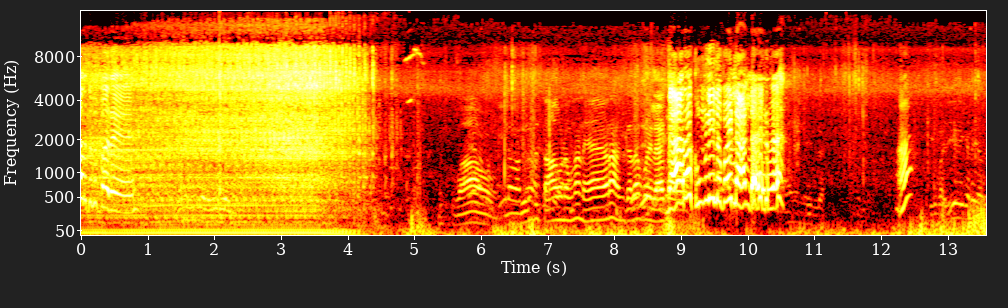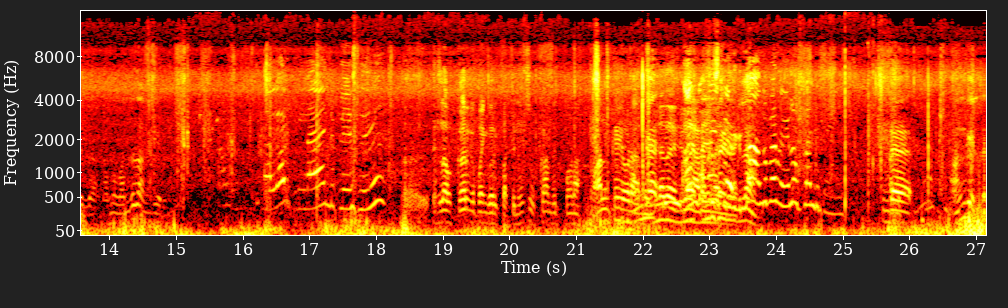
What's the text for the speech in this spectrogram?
காட்டிலாம் இருக்குது பாரு. நேரா கும்ளியில போய் லேண்ட் ஆயிருவேன். ஆ? எல்லாம் உட்காருங்கப்பா இங்க ஒரு பத்து நிமிஷம் உட்கார்ந்துட்டு போலாம். வாழ்க்கையோட அந்த உன்னத நிலை அந்த அடையலாம். சைடு இருக்குல்ல? இந்த அங்க இல்ல.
